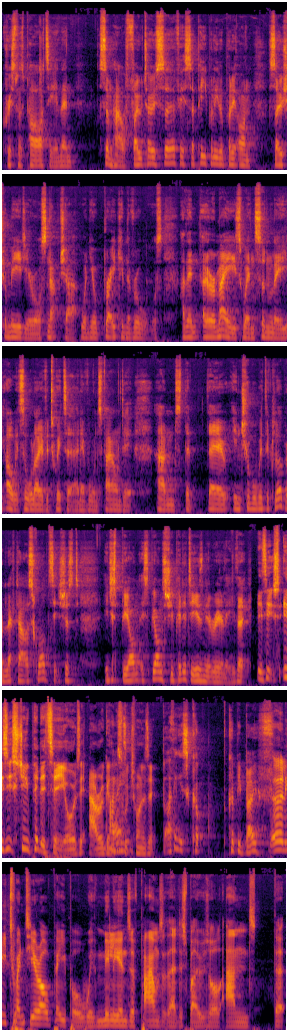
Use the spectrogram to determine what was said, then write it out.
Christmas party and then somehow photo service. So people either put it on social media or Snapchat when you're breaking the rules, and then they're amazed when suddenly oh it's all over Twitter and everyone's found it and they're, they're in trouble with the club and left out of squads. It's just it's just beyond it's beyond stupidity, isn't it? Really that Is it is it stupidity or is it arrogance? Which one is it? I think it's could, could be both. Early 20 year old people with millions of pounds at their disposal, and that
